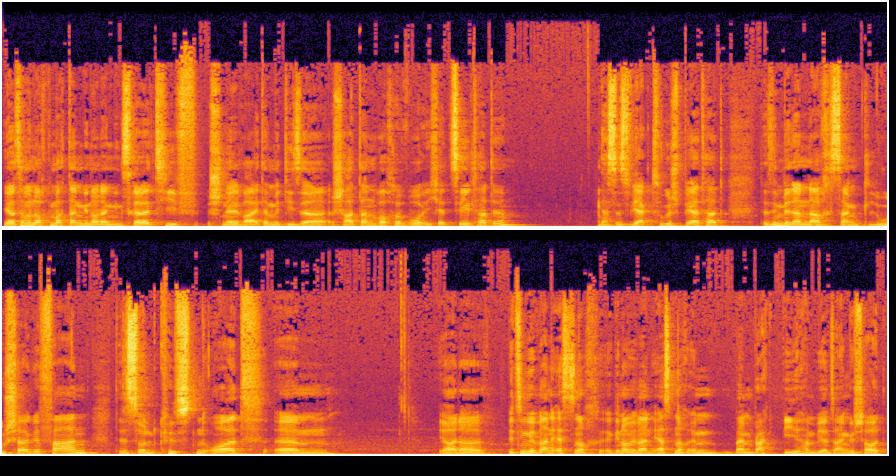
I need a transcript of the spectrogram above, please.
Ja, was haben wir noch gemacht? Dann genau, dann ging es relativ schnell weiter mit dieser Shutdown-Woche, wo ich erzählt hatte, dass das Werk zugesperrt hat. Da sind wir dann nach St. Lucia gefahren. Das ist so ein Küstenort. Ähm, ja, da, beziehungsweise wir waren erst noch, genau, wir waren erst noch im, beim Rugby, haben wir uns angeschaut,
